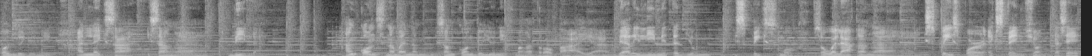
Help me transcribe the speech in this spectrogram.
condo unit unlike sa isang ah, villa. Ang cons naman ng isang condo unit mga tropa ay ah, very limited yung space mo. So wala kang ah, space for extension kasi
